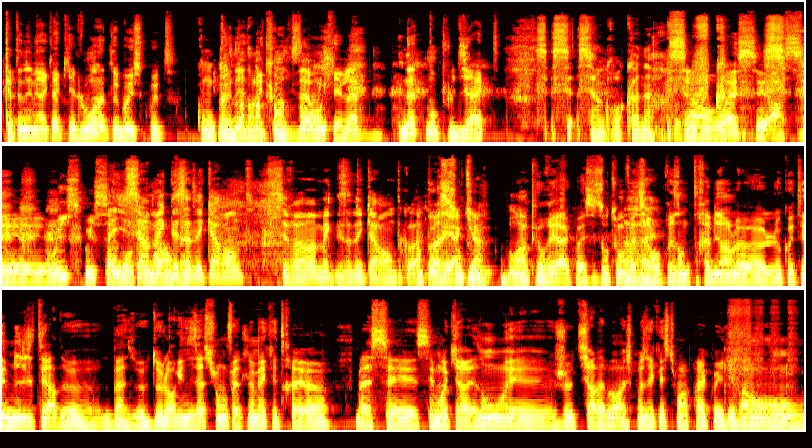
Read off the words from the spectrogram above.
Captain America qui est loin d'être le Boy Scout qu'on connaît dans les comics d'avant, Oui. qui est là nettement plus direct. C'est- C'est c'est un gros connard. C'est un, ouais, c'est, alors c'est, oui, oui, c'est Bah, un il- gros c'est un connard, mec en des fait. années 40. C'est vraiment un mec des années 40, quoi. Un peu réac, surtout- hein. ouais, un peu réac, ouais. C'est surtout, en fait, Ouais. il représente très bien le, le côté militaire de, bah, de, de l'organisation. En fait, le mec est très, euh, bah, c'est, c'est moi qui ai raison et je tire d'abord et je pose des questions après, quoi. Il est vraiment,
